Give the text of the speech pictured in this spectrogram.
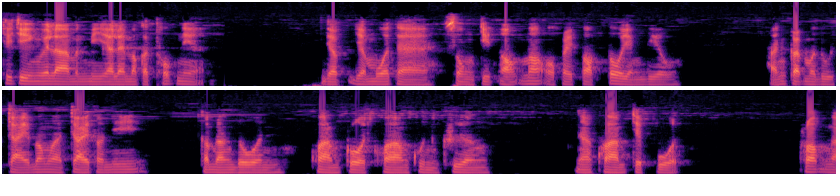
ที่จริงเวลามันมีอะไรมากระทบเนี่ยอย่าอย่ามัวแต่ส่งจิตออกนอกออกไปตอบโต้อย่างเดียว หันกลับมาดูใจบ้างว่าใจตอนนี้กำลังโดน ความโกรธความขุ่นเคืองนะความเจ็บปวด ครอบง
